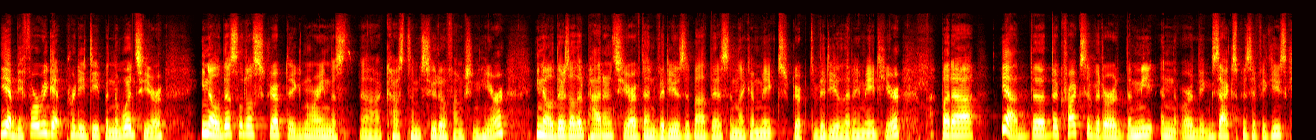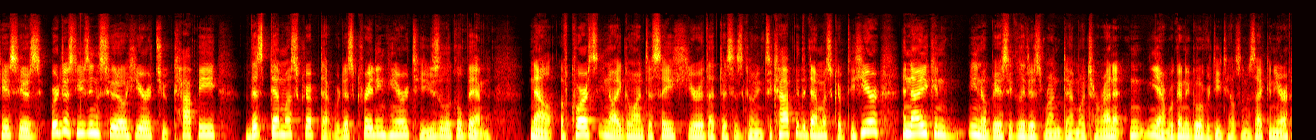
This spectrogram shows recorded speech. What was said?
yeah, before we get pretty deep in the woods here, you know, this little script ignoring this uh, custom sudo function here, you know, there's other patterns here. I've done videos about this in like a make script video that I made here. But uh, yeah, the, the crux of it or the meat and or the exact specific use case is we're just using sudo here to copy this demo script that we're just creating here to use a local bin. Now, of course, you know, I go on to say here that this is going to copy the demo script to here, and now you can, you know, basically just run demo to run it. And yeah, we're going to go over details in a second here,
